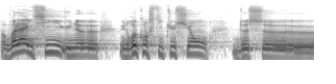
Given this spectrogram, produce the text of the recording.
Donc voilà ici une, une reconstitution de ce,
